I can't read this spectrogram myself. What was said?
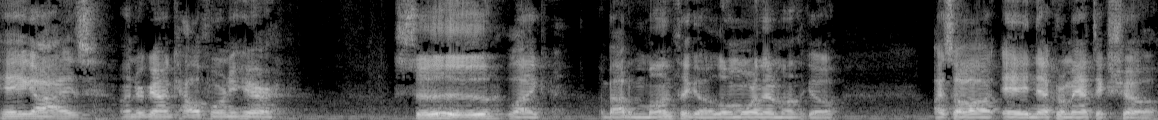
Hey guys, Underground California here. So, like about a month ago, a little more than a month ago, I saw a Nekromantix show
